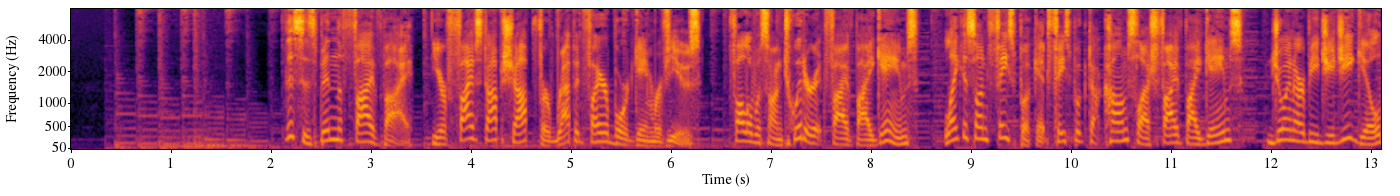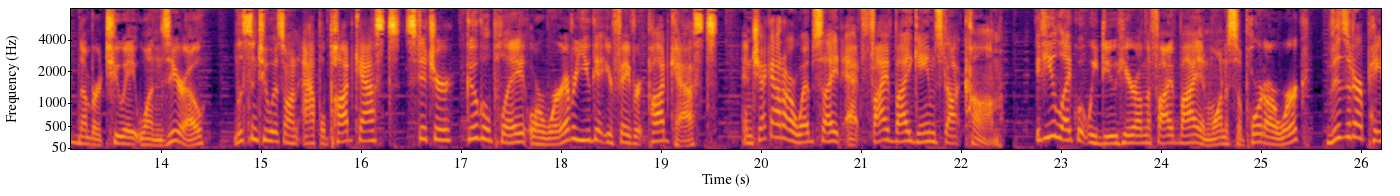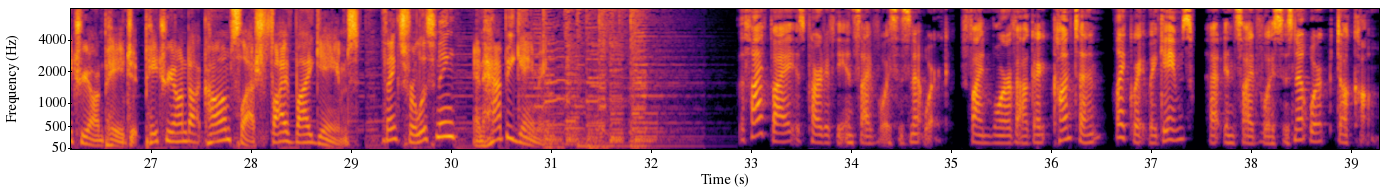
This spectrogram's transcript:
This has been the 5 by, your five-stop shop for rapid-fire board game reviews. Follow us on Twitter at 5 by Games, like us on Facebook at facebook.com slash 5 by Games, join our BGG Guild number 2810, listen to us on Apple Podcasts, Stitcher, Google Play, or wherever you get your favorite podcasts, and check out our website at 5bygames.com. If you like what we do here on the 5 by and want to support our work, visit our Patreon page at patreon.com slash 5bygames. Thanks for listening, and happy gaming! The 5 by is part of the Inside Voices Network. Find more of our great content, like Great Way Games, at InsideVoicesNetwork.com.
